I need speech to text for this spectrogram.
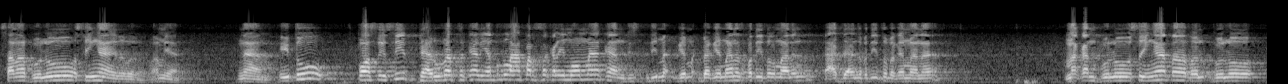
sama bulu singa itu loh, paham ya? Nah, itu posisi darurat sekali, antum lapar sekali mau makan. Bagaimana seperti itu kemarin? Keadaan seperti itu bagaimana? Makan bulu singa atau bulu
